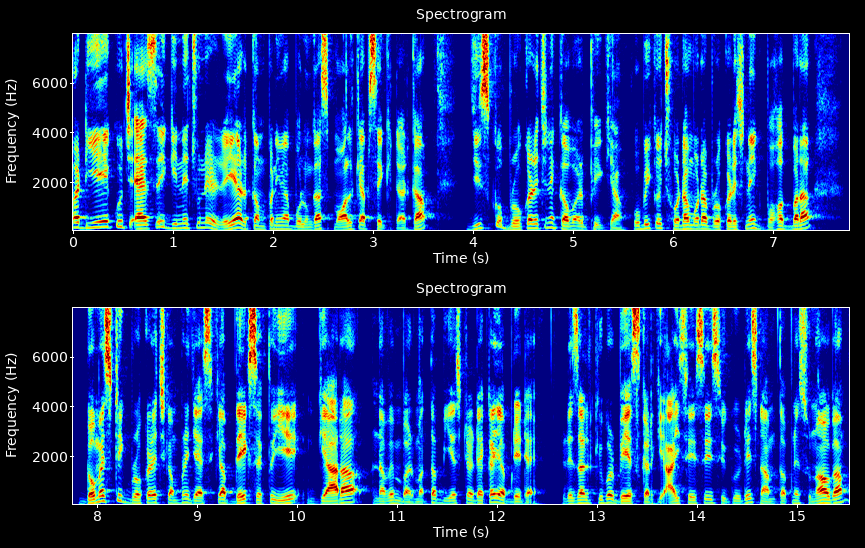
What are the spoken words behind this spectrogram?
बट ये कुछ ऐसे गिने चुने रेयर कंपनी मैं बोलूँगा स्मॉल कैप सेक्टर का जिसको ब्रोकरेज ने कवर भी किया। वो भी कोई छोटा मोटा ब्रोकरेज नहीं, एक बहुत बड़ा डोमेस्टिक ब्रोकरेज कंपनी जैसे कि आप देख सकते हो, ये 11 नवंबर मतलब ये येस्टरडे का ही अपडेट है। रिज़ल्ट के ऊपर बेस करके। आईसीआईसी सिक्योरिटीज नाम तो आपने सुना होगा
